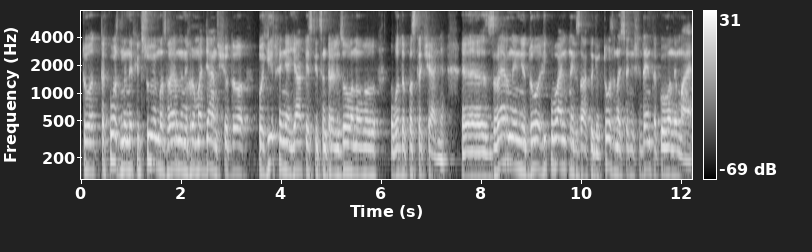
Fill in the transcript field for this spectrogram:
то також ми не фіксуємо звернень громадян щодо погіршення якості централізованого водопостачання. Е, Звернень до лікувальних закладів теж на сьогоднішній день такого немає.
